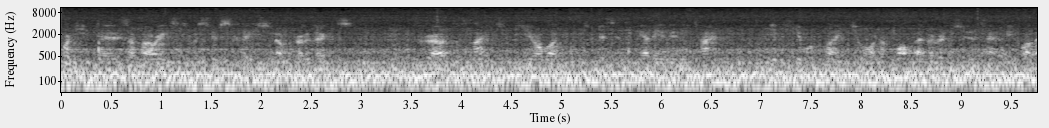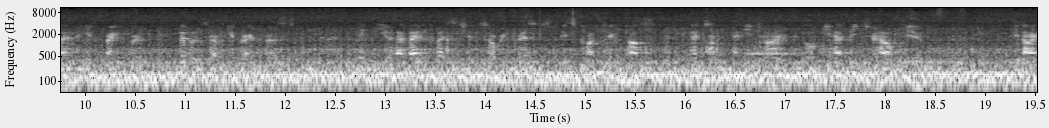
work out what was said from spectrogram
for details of our exclusive selection of products. Throughout the flight, you are welcome to visit the galley at any time. If you would like to order more beverages and before landing in Frankfurt, we will serve you breakfast. If you have any questions or requests, please contact us at any time. We'll be happy to help you. We now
